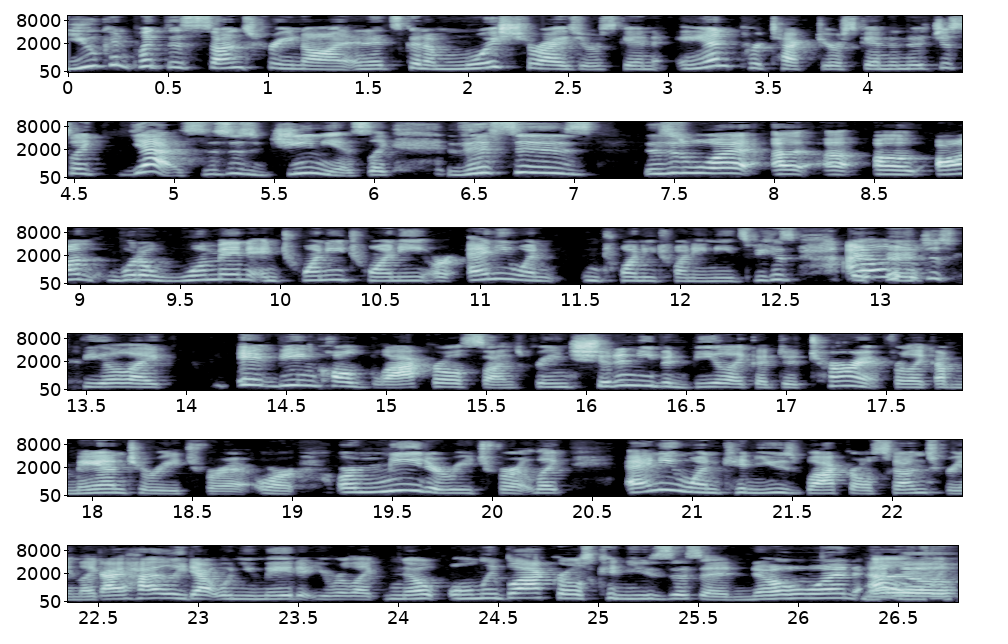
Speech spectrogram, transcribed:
you can put this sunscreen on and it's going to moisturize your skin and protect your skin and it's just like yes this is genius like this is this is what a, a, a, on what a woman in 2020 or anyone in 2020 needs because i also just feel like it being called black girl sunscreen shouldn't even be like a deterrent for like a man to reach for it or or me to reach for it. Like anyone can use black girl sunscreen. Like i highly doubt when you made it you were like nope only black girls can use this and no one else. No, like,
